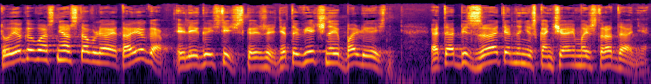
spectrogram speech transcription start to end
то эго вас не оставляет. А эго или эгоистическая жизнь – это вечная болезнь. Это обязательно нескончаемое страдание.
